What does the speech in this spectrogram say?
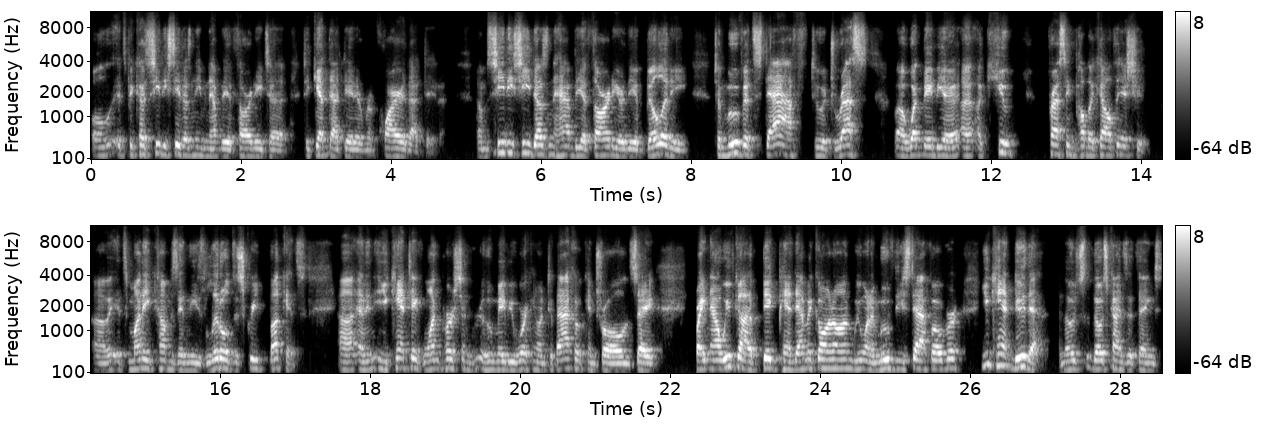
Well it's because cdc doesn't even have the authority to, to get that data and require that data. Um, cdc doesn't have the authority or the ability to move its staff to address uh, what may be a, acute pressing public health issue. Uh, its money comes in these little discrete buckets uh, and you can't take one person who may be working on tobacco control and say right now we've got a big pandemic going on. We want to move these staff over. You can't do that. And those those kinds of things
